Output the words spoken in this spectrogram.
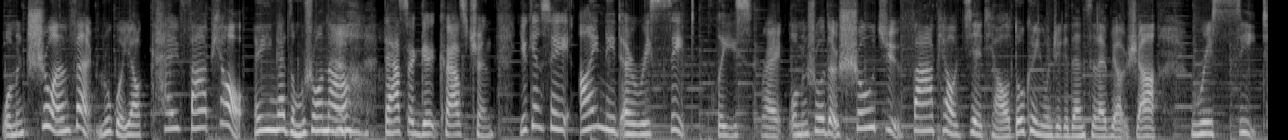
我们吃完饭如果要开发票，哎，应该怎么说呢？That's a good question. You can say, "I need a receipt." please. Right，我们说的收据、发票、借条都可以用这个单词来表示啊。Receipt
